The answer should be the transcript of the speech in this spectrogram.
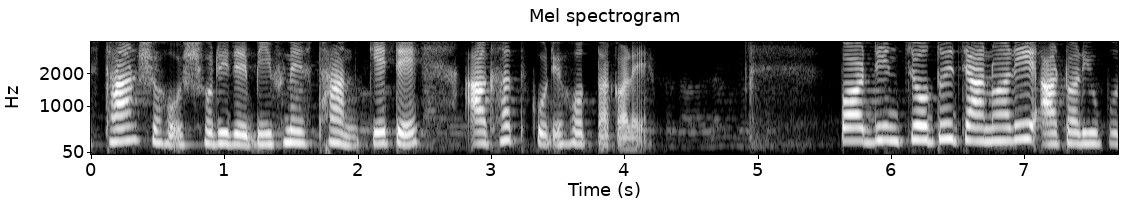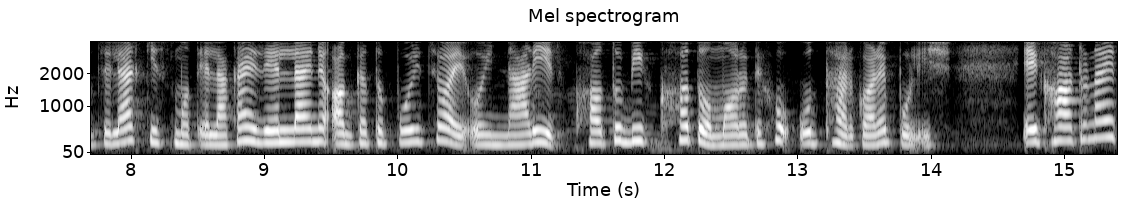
স্থানসহ শরীরের বিভিন্ন স্থান কেটে আঘাত করে হত্যা করে। পরদিন চোদ্দই জানুয়ারি আটোয়ারি উপজেলার কিসমত এলাকায় রেল লাইনে অজ্ঞাত পরিচয় ওই নারীর ক্ষতবিক্ষত মরদেহ উদ্ধার করে পুলিশ। এ ঘটনায়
